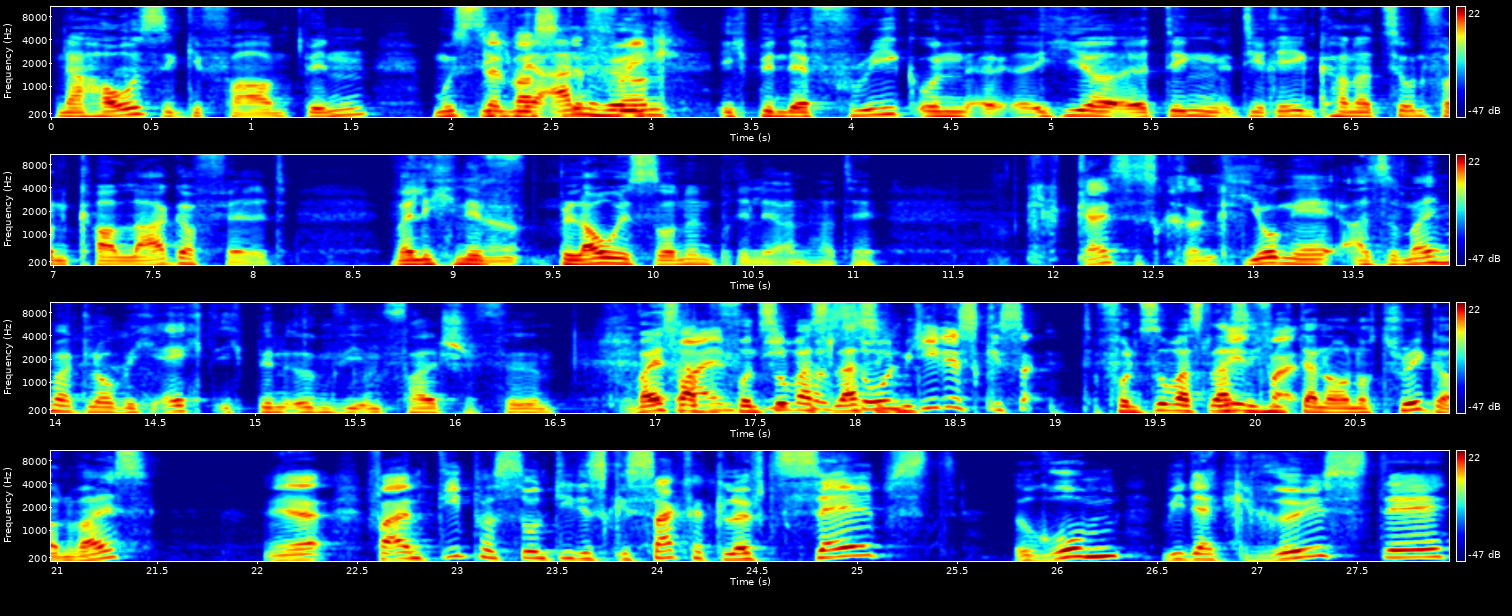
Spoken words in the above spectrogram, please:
nach Hause gefahren bin, musste Dann ich mir anhören, ich bin der Freak und äh, hier äh, Ding, die Reinkarnation von Karl Lagerfeld, weil ich eine Ja. blaue Sonnenbrille anhatte. Geisteskrank. Junge, also manchmal glaube ich echt, ich bin irgendwie im falschen Film. Weißt du, von sowas lasse ich mich, von sowas lasse Nee, ich mich dann auch noch triggern, weißt? Ja, vor allem die Person, die das gesagt hat, läuft selbst rum wie der größte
